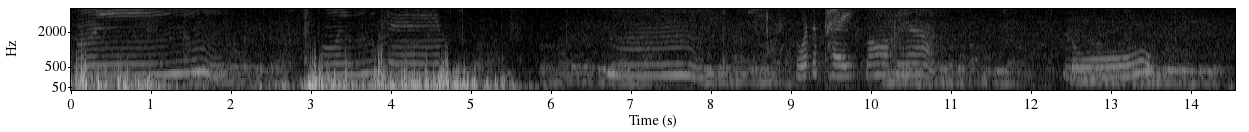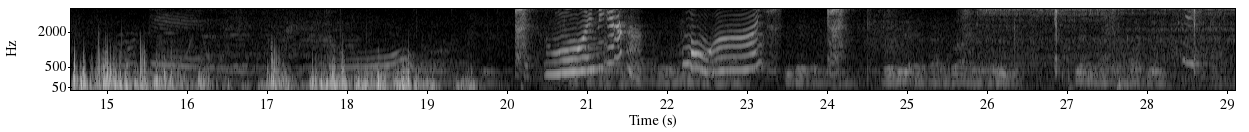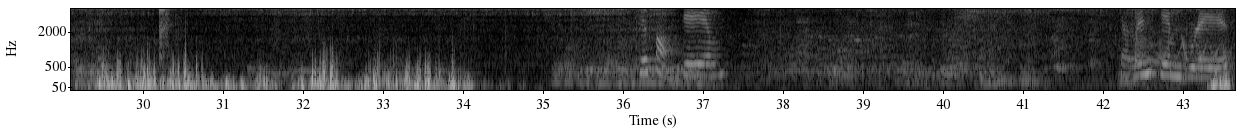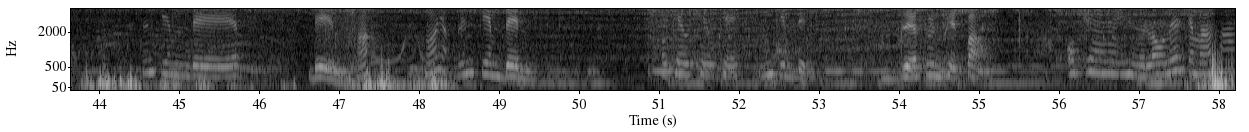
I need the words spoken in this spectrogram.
เด่นฮะฮะอยากเล่นเกมเด่น โอเค โอเค โอเคเล่นเกมเด่นเดสวินเพชรเปล่า โอเค เราเล่นกันมาห้า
